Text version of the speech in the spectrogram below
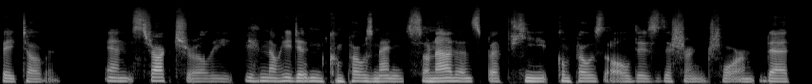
Beethoven. And structurally, even though he didn't compose many sonatas, but he composed all these different forms that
